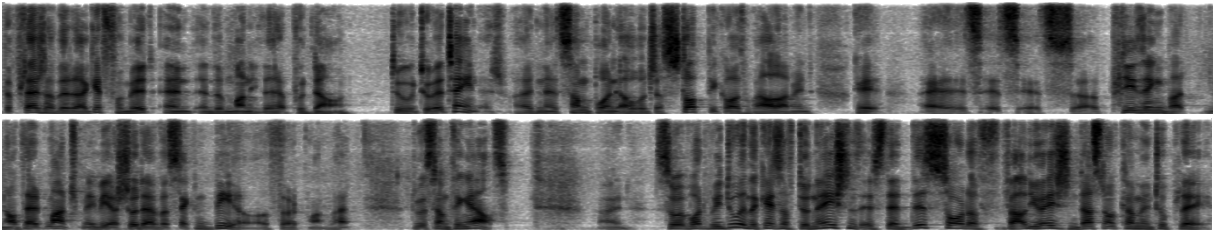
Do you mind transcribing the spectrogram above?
the pleasure that I get from it and, and the money that I put down to, to attain it. Right? And at some point I will just stop because, well, I mean, okay, uh, it's, it's, it's uh, pleasing, but not that much. Maybe I should have a second beer or a third one, right? Do something else. Right? So what we do in the case of donations is that this sort of valuation does not come into play.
